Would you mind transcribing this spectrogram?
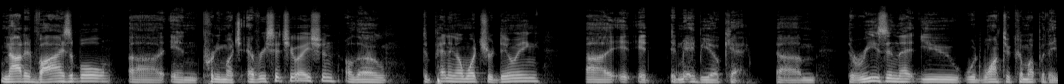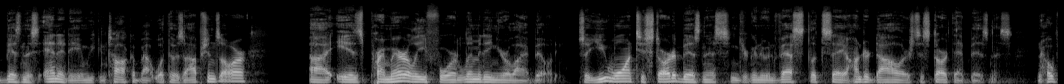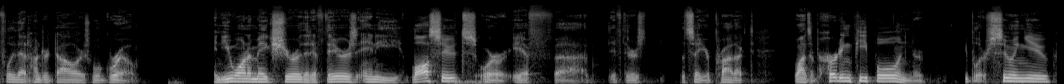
Not advisable uh, in pretty much every situation, although depending on what you're doing, uh, it, it, it may be okay. Um, the reason that you would want to come up with a business entity, and we can talk about what those options are, uh, is primarily for limiting your liability. So you want to start a business and you're going to invest, let's say, $100 to start that business. And hopefully that $100 will grow. And you want to make sure that if there's any lawsuits or if, uh, if there's, let's say, your product winds up hurting people and people are suing you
